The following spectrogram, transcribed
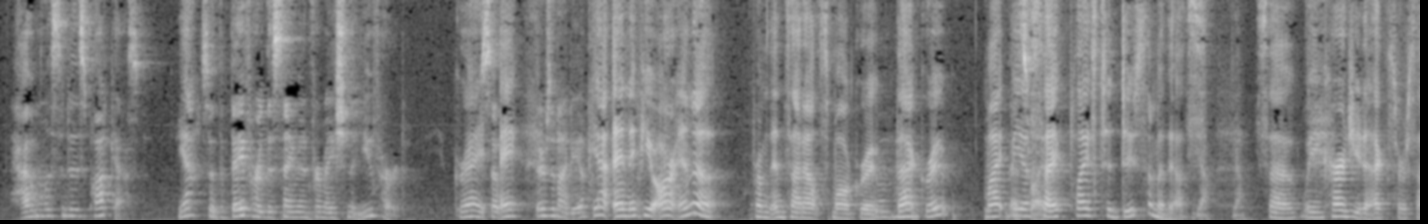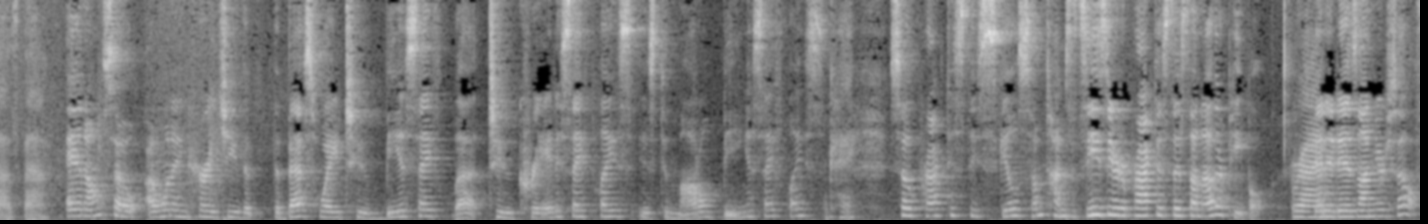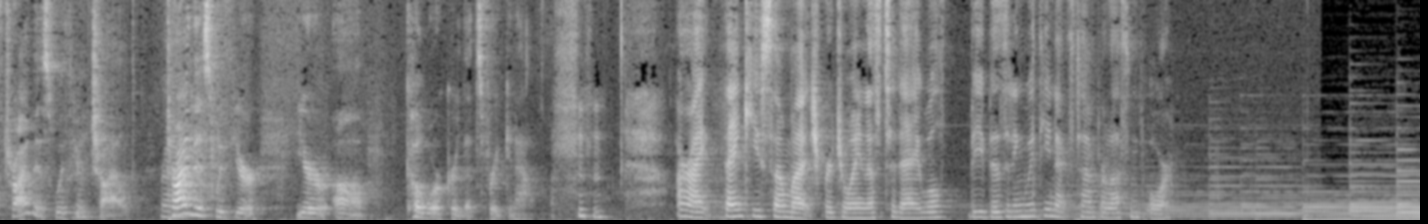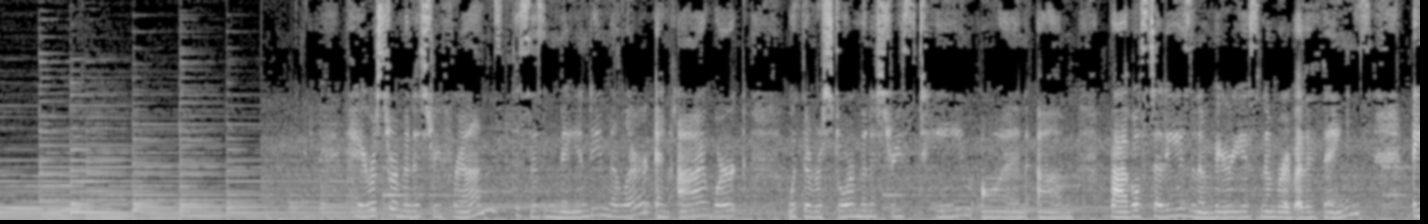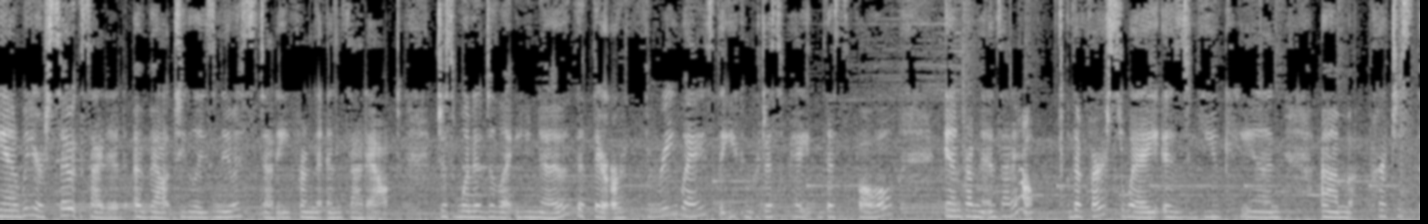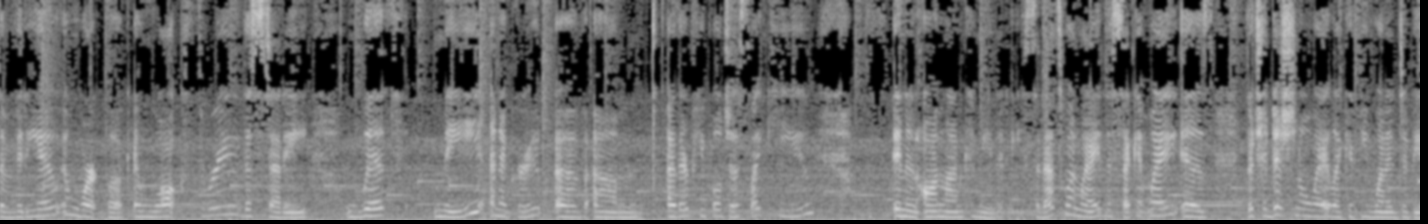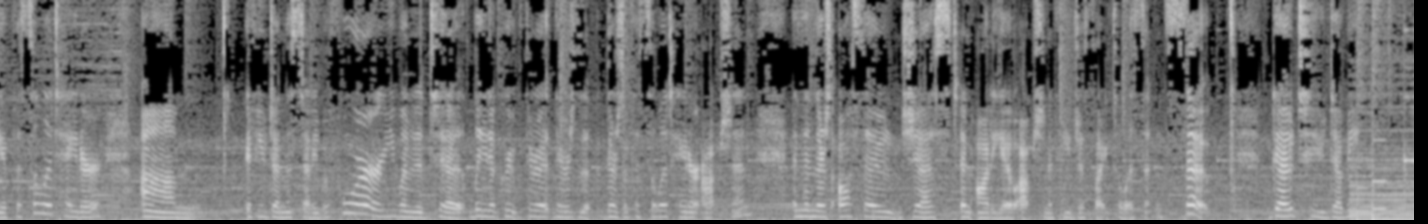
have them listen to this podcast Yeah. so that they've heard the same information that you've heard Great. so And- there's an idea yeah, and if you are in a from the inside out small group, that group might be Mm-hmm. That's a right. safe place to do some of this. yeah yeah So we encourage you to exercise that. and also i want to encourage you that the best way to be a safe uh, to create a safe place is to model being a safe place Okay. so practice these skills sometimes it's easier to practice this on other people Right. than it is on yourself try this with your child Right. try this with your your uh, coworker that's freaking out All right. Thank you so much for joining us today. We'll be visiting with you next time for lesson four. Hey, Restore Ministry friends. This is Mandy Miller, and I work with the Restore Ministries team on um, Bible studies and a various number of other things. And we are so excited about Julie's newest study, From the Inside Out. Just wanted to let you know that there are three ways that you can participate this fall in From the Inside Out. The first way is you can um, purchase the video and workbook and walk through the study with me and a group of um, other people just like you in an online community. So that's one way. The second way is the traditional way, like if you wanted to be a facilitator, um, if you've done the study before or you wanted to lead a group through it, there's a, there's a facilitator option. And then there's also just an audio option if you just like to listen. So go to w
